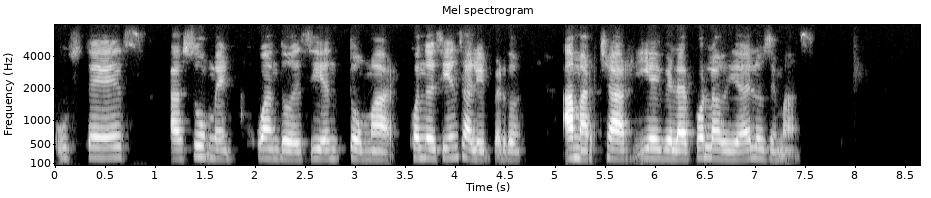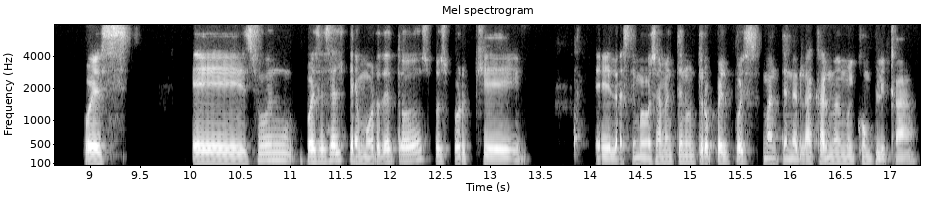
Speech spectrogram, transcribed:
ustedes asumen cuando deciden tomar, cuando deciden salir, perdón, a marchar y a velar por la vida de los demás? Pues eh, es un, pues es el temor de todos, pues porque eh, lastimosamente en un tropel, pues mantener la calma es muy complicada.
